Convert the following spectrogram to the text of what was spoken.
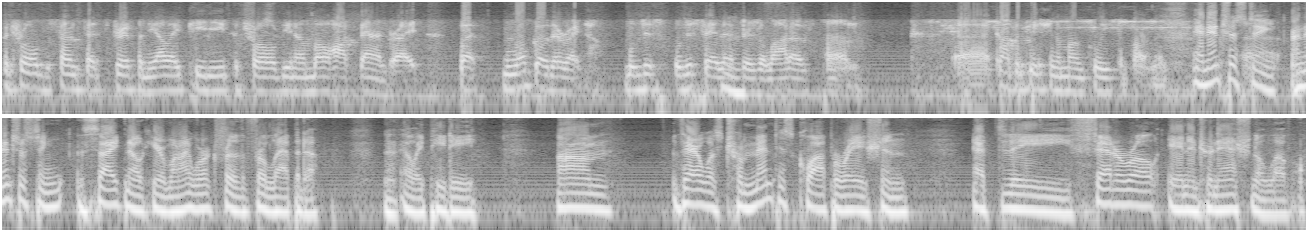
patrolled the Sunset Strip and the LAPD patrolled, you know, Mohawk Bend, right? But we won't go there right now. We'll just we'll just say that there's a lot of um, uh, competition among police departments. An interesting, an interesting side note here. When I worked for the, for Lapida, uh, LAPD, um, there was tremendous cooperation at the federal and international level.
